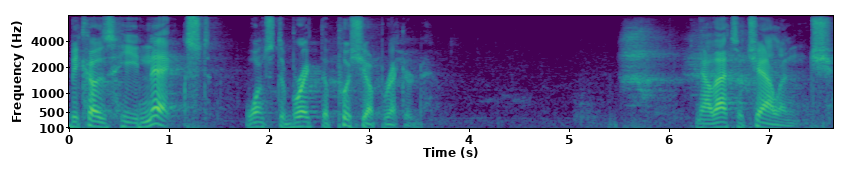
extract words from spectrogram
because he next wants to break the push up record. Now that's a challenge.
